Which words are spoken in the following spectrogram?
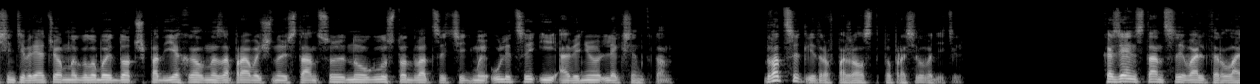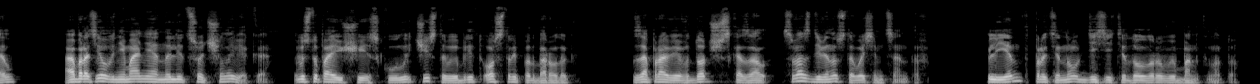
сентября темно-голубой «Додж» подъехал на заправочную станцию на углу 127-й улицы и авеню Лексингтон. «20 литров, пожалуйста», — попросил водитель. Хозяин станции Вальтер Лайл обратил внимание на лицо человека, выступающие скулы, чисто выбрит, острый подбородок. Заправив «Додж», сказал «С вас 98 центов». Клиент протянул 10-долларовую банкноту.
